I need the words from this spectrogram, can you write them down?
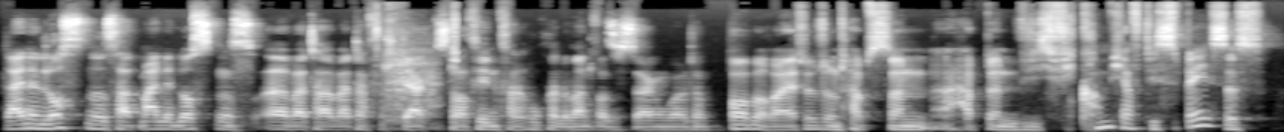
deine Lostness hat meine Lostness äh, weiter, weiter verstärkt. Das war auf jeden Fall hochrelevant, was ich sagen wollte. Vorbereitet und hab's dann, hab dann, wie, wie komme ich auf die Spaces?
